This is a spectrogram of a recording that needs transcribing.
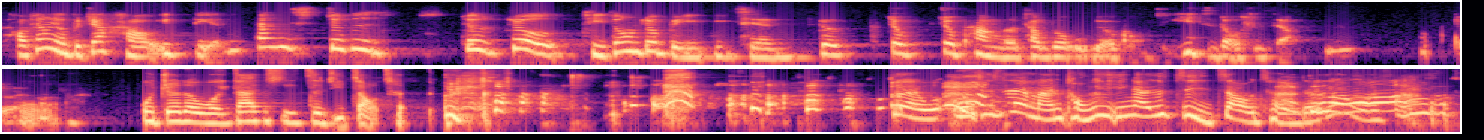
好像有比较好一点，但是就是就就体重就比以前就就就胖了差不多五六公斤，一直都是这样。对，我，我觉得我应该是自己造成的。对我，我其实也蛮同意，应该是自己造成的，因为我是。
